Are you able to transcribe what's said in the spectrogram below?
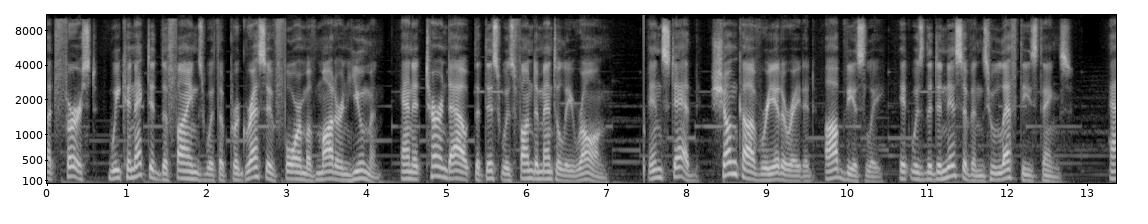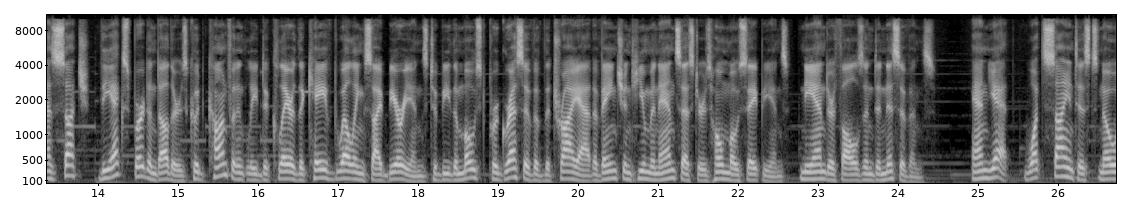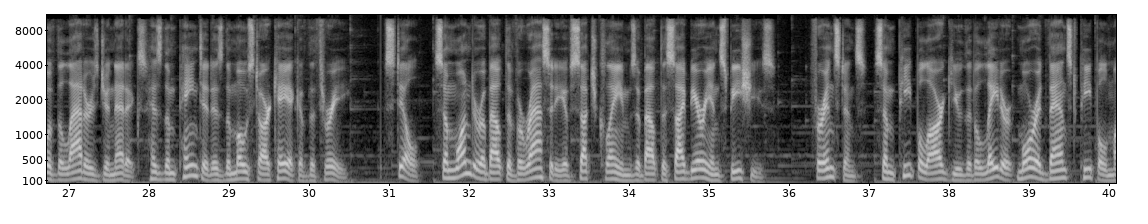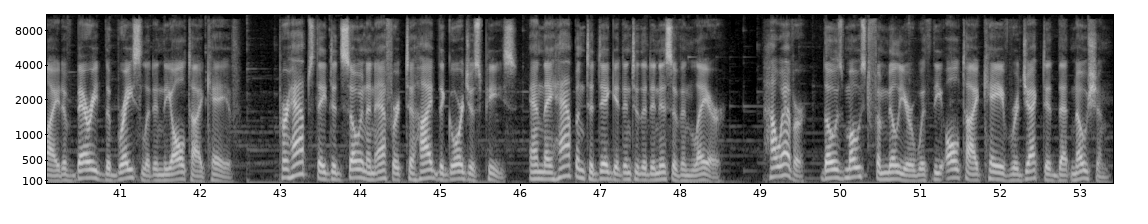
At first, we connected the finds with a progressive form of modern human, and it turned out that this was fundamentally wrong. Instead, Shunkov reiterated, obviously, it was the Denisovans who left these things. As such, the expert and others could confidently declare the cave-dwelling Siberians to be the most progressive of the triad of ancient human ancestors Homo sapiens, Neanderthals and Denisovans. And yet, what scientists know of the latter's genetics has them painted as the most archaic of the three. Still, some wonder about the veracity of such claims about the Siberian species. For instance, some people argue that a later, more advanced people might have buried the bracelet in the Altai cave. Perhaps they did so in an effort to hide the gorgeous piece, and they happened to dig it into the Denisovan layer. However, those most familiar with the Altai cave rejected that notion.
